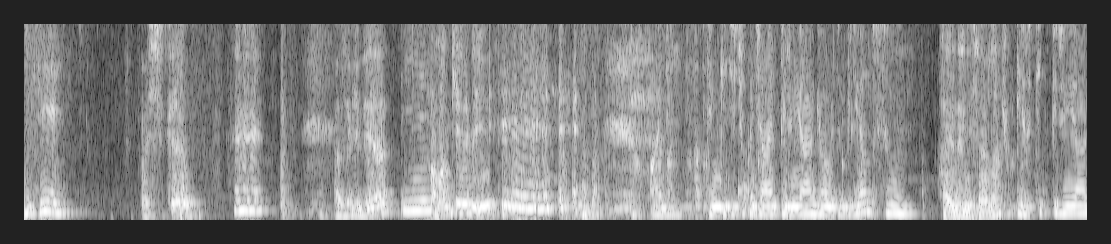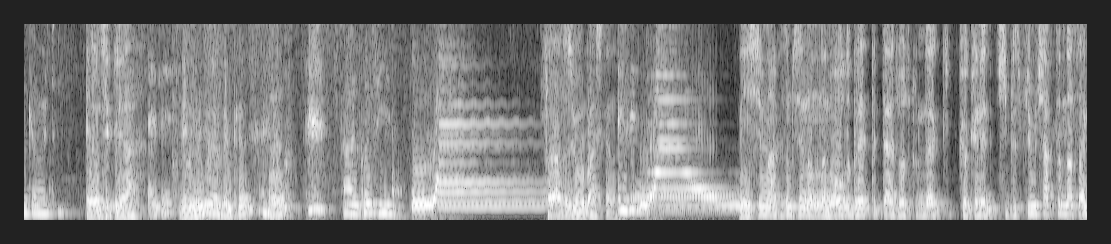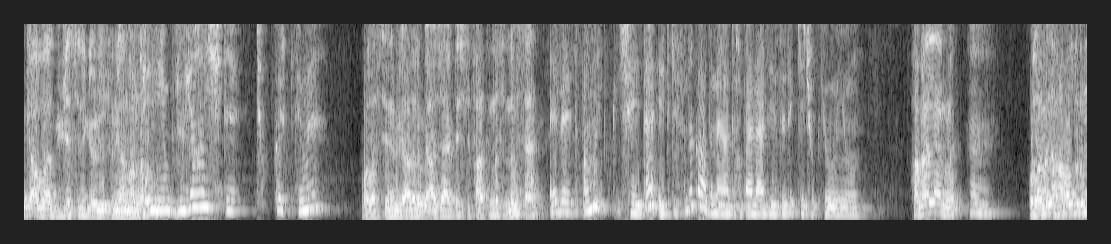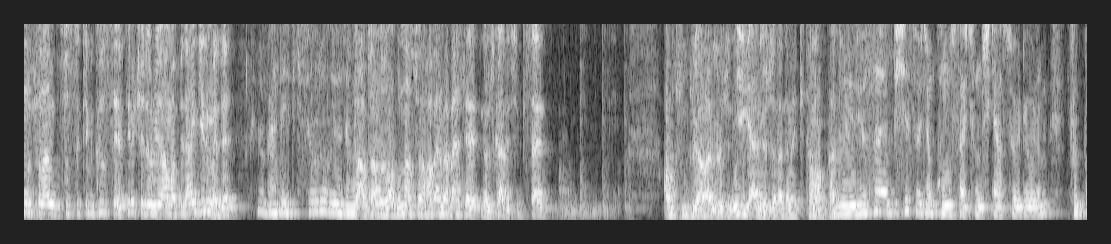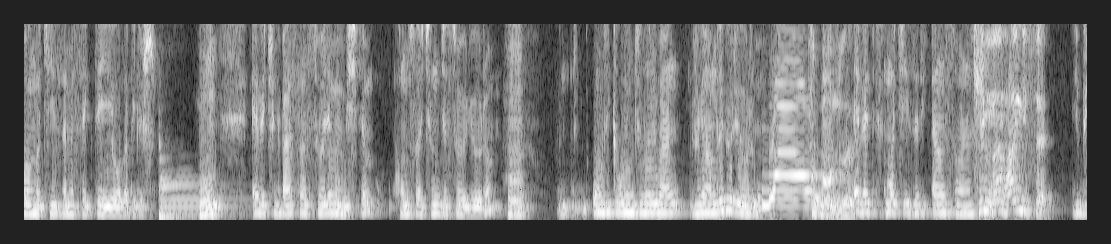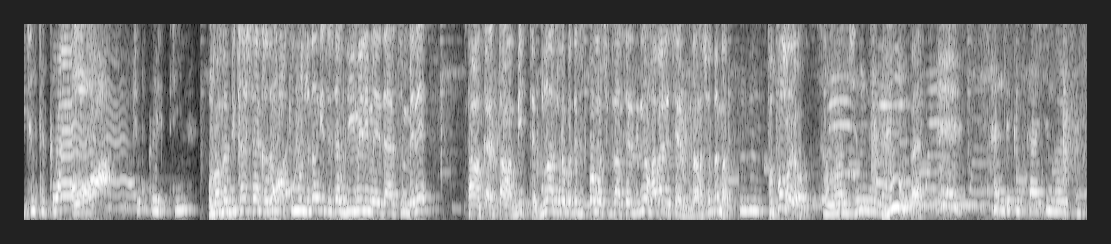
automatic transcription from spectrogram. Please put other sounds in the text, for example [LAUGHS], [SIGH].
Hadi. Aşkım. [LAUGHS] Nasıl gidiyor? İyi. Hamam kelebeği. [LAUGHS] Ay dün gece çok acayip bir rüya gördüm biliyor musun? Hayırdır inşallah? Erotik bir rüya gördüm. Erotik rüya. Evet. Beni mi gördün kız? Ha? [LAUGHS] Sarkozy. Fransa Cumhurbaşkanı. Evet. Ne işin var kızım senin onunla? Ne oldu Brad Pitt'ler, George Clooney'ler köküne kibrit suyu mu çaktın da sanki Allah'ın cücesini görüyorsun ya Ne anlamadım. bileyim rüya işte. Garip değil mi? Valla senin rüyaların bir acayipleşti farkındasın değil mi sen? Evet ama şeyden etkisinde kaldım herhalde. Haberlerde izledik ya çok yoğun yoğun. Haberler mi? Hı. Ulan ben de hava durumunu sunan fıstık gibi kızı seyrettim hiç öyle rüyama falan girmedi. Ben de etkisi öyle oluyor demek. Tamam tamam o zaman bundan sonra haber ben seyretmiyoruz kardeşim. Sen abuk subuk rüyalar görüyorsun. İyi gelmiyor sana demek ki. Tamam hadi. Öyle diyorsan ya bir şey söyleyeceğim. Konusu açılmışken söylüyorum. Futbol maçı izlemesek de iyi olabilir. Niye? Evet çünkü ben sana söylememiştim. Konusu açılınca söylüyorum. Hı. Oradaki oyuncuları ben rüyamda görüyorum. Futbolcuları. Evet maçı izledikten sonra. Kim lan hangisi? Bütün takım. Oha! Çok garip değil mi? Ulan ben birkaç tane kadın aklımın ucundan geçirsem dimeli mi edersin beni? Tamam kardeşim tamam bitti. Bundan sonra burada futbol maçı falan seyredilmiyor, haber de seyredilmiyor. Anlaşıldı mı? Futbol da yok. Tamam canım benim. Yuh be. [LAUGHS] Sen de kıskançlığın böylesin.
